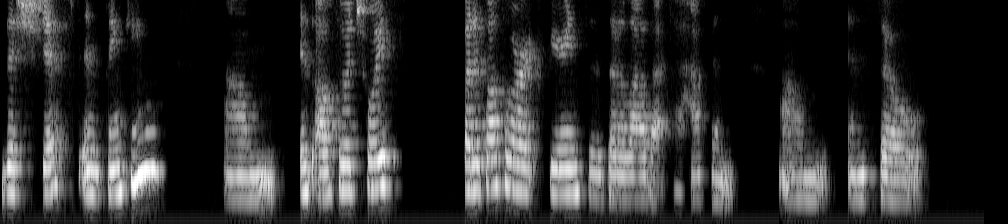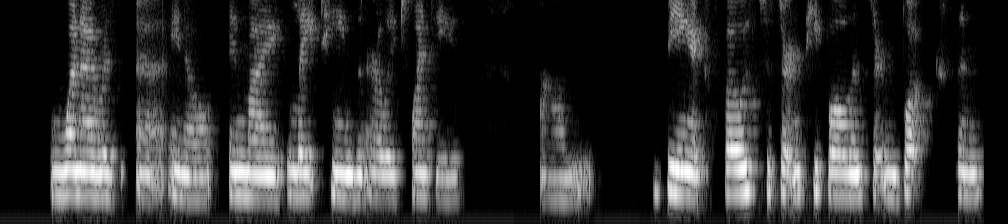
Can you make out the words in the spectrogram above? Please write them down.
this shift in thinking um, is also a choice, but it's also our experiences that allow that to happen. Um, and so when I was, uh, you know, in my late teens and early 20s, um, being exposed to certain people and certain books and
